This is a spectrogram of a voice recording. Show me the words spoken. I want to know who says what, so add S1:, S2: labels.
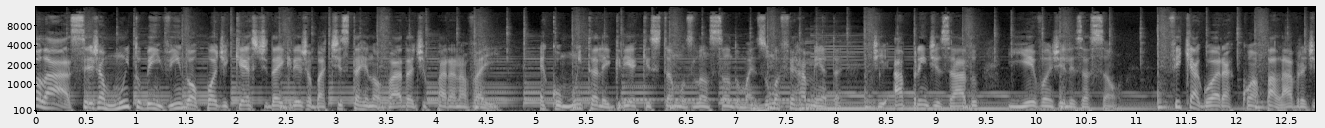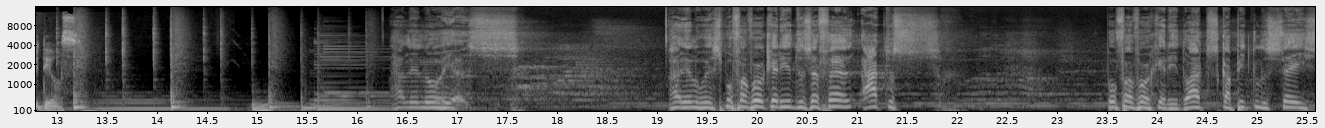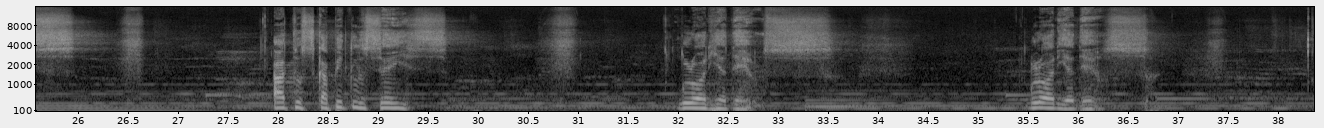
S1: Olá, seja muito bem-vindo ao podcast da Igreja Batista Renovada de Paranavaí. É com muita alegria que estamos lançando mais uma ferramenta de aprendizado e evangelização. Fique agora com a palavra de Deus.
S2: Aleluias. Aleluias. Por favor, queridos, Atos. Por favor, querido, Atos capítulo 6. Atos capítulo 6. Glória a Deus. Glória a Deus.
